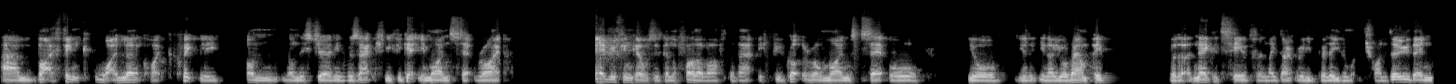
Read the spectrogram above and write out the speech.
Um, but I think what I learned quite quickly on on this journey was actually if you get your mindset right, everything else is going to follow after that. If you've got the wrong mindset or you're you, you know you're around people that are negative and they don't really believe in what you're trying to do, then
